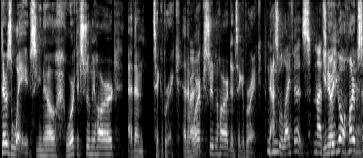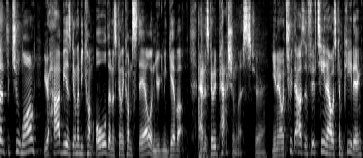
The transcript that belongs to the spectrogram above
there's waves, you know, work extremely hard and then take a break. And then Right. work extremely hard and take a break. That's what life is. You know, you go 100% for too long, your hobby is going to become old and it's going to become stale and you're going to give up and it's going to be passionless. Sure. You know, in 2015, I was competing.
